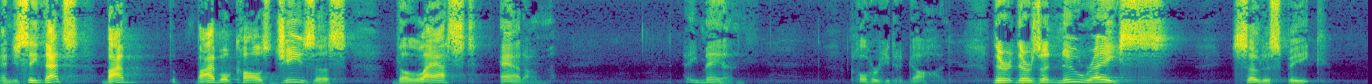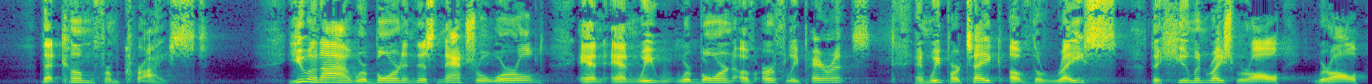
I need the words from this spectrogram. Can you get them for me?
And you see, that's, the Bible calls Jesus the last Adam. Amen. Glory to God. There, there's a new race, so to speak, that come from Christ. You and I were born in this natural world, and, and we were born of earthly parents, and we partake of the race, the human race. We're all, we're all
